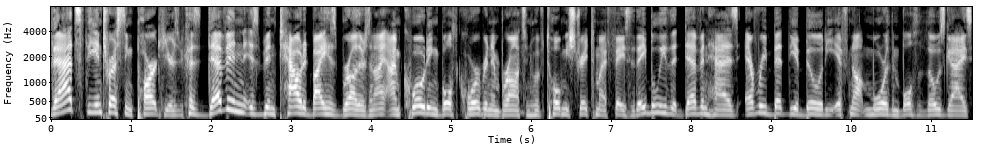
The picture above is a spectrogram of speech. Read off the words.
That's the interesting part here, is because Devin has been touted by his brothers, and I, I'm quoting both Corbin and Bronson, who have told me straight to my face that they believe that Devin has every bit the ability, if not more than both of those guys,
